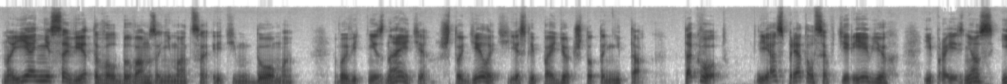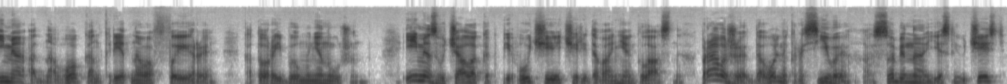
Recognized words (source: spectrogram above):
Но я не советовал бы вам заниматься этим дома – вы ведь не знаете, что делать, если пойдет что-то не так. Так вот, я спрятался в деревьях и произнес имя одного конкретного Фейры, который был мне нужен. Имя звучало как певучее чередование гласных. Право же довольно красивое, особенно если учесть,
